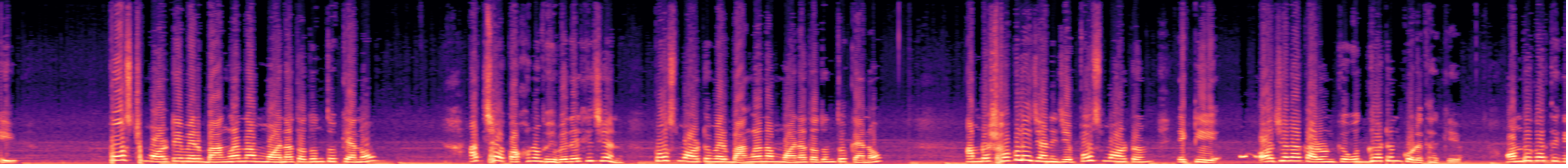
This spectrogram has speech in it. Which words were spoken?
কি? পোস্টমর্টেমের বাংলা নাম ময়নাতদন্ত কেন? আচ্ছা কখনো ভেবে দেখেছেন পোস্টমর্টমের বাংলা নাম ময়নাতদন্ত কেন? আমরা সকলে জানি যে পোস্টমর্টম একটি অজানা কারণকে উদ্ঘাটন করে থাকে। অন্ধকার থেকে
